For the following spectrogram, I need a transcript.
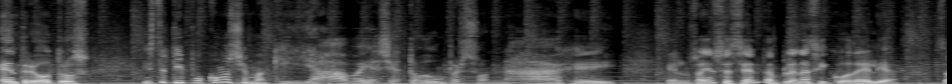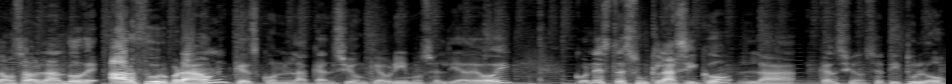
entre otros. Este tipo, ¿cómo se maquillaba y hacía todo un personaje? Y en los años 60, en plena psicodelia, estamos hablando de Arthur Brown, que es con la canción que abrimos el día de hoy. Con esta es un clásico, la canción se tituló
